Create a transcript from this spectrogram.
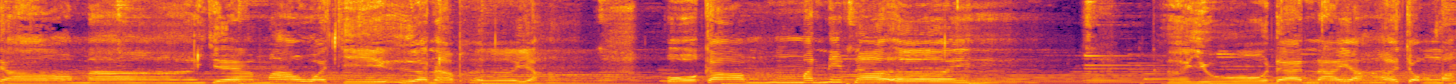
ยามาแย่มาว่าจีเอื้อนะเพยโอกรรมมันนิดนาเอ่ยเธออยู่แดนนายจงมา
